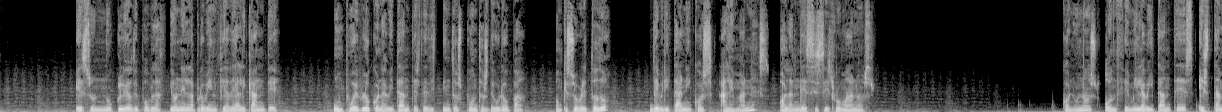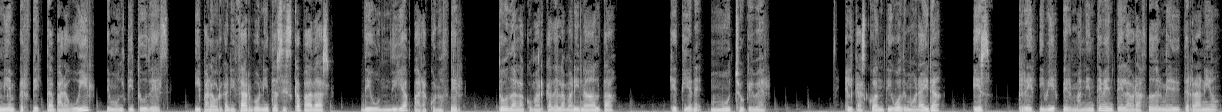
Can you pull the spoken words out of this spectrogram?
Es un núcleo de población en la provincia de Alicante, un pueblo con habitantes de distintos puntos de Europa, aunque sobre todo de británicos, alemanes, holandeses y rumanos. Con unos 11.000 habitantes es también perfecta para huir de multitudes y para organizar bonitas escapadas de un día para conocer toda la comarca de la Marina Alta, que tiene mucho que ver. El casco antiguo de Moraira es recibir permanentemente el abrazo del Mediterráneo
